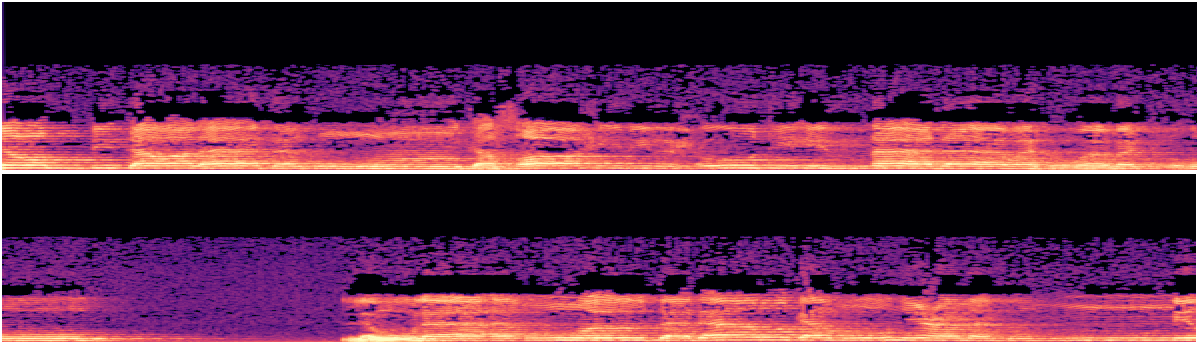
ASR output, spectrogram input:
ربك ولا تكن كصاحب الحوت إذ نادى وهو مكظوم لولا أن تداركه نعمة من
